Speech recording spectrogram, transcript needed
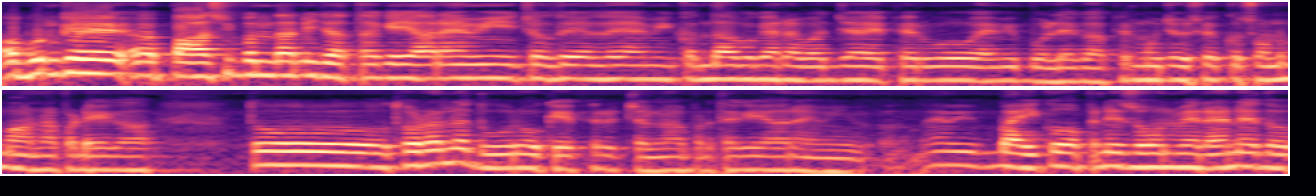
अब उनके पास भी बंदा नहीं जाता कि यार एवी चलते चलते एवी कंधा वगैरह बच जाए, फिर वो एवी बोलेगा, फिर मुझे उसे कसुंड मारना पड़ेगा। तो थोड़ा ना दूर होके फिर चलना पड़ता है कि यार एवी भाई को अपने जोन में रहने दो।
